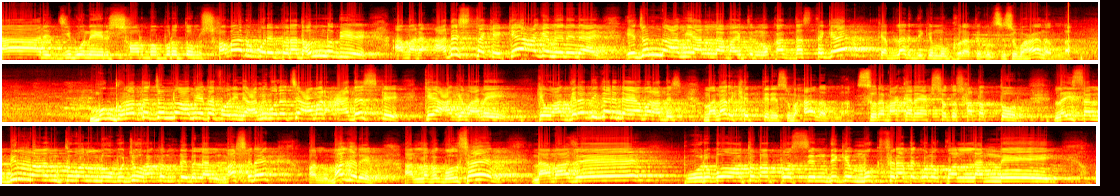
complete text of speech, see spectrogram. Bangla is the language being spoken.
তার জীবনের সর্বপ্রথম সবার উপরে প্রাধান্য দিয়ে আমার আদেশটাকে কে আগে মেনে নেয়? এজন্য আমি আল্লাহ বাইতুল মুকাদ্দাস থেকে কেবলার দিকে মুখ ঘোরাতে বলছি সুবাহান আল্লাহ মুখ ঘোরাতে জন্য আমি এটা করিনি আমি বলেছি, আমার আদেশকে কে আগে মানে? কেউ অগ্রাধিকার দেয় আমার আদেশ মানার ক্ষেত্রে সুবহান আল্লাহ সূরা বাকারা 177 লাইসাল বিররান তুওয়াল্লু বুজুহাকুম কিবলাল মাশরিক আল মাগরিব। আল্লাহ বলছেন, নামাজে পূর্ব অথবা পশ্চিম দিকে মুখ ফেরাতে কোনো কল্যাণ নেই।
